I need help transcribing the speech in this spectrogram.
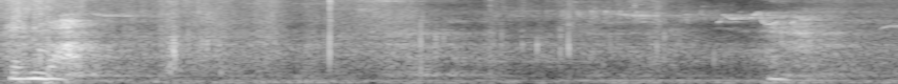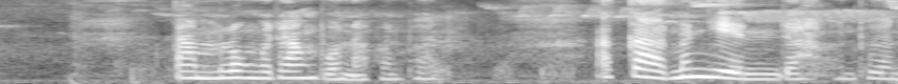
เห็นบ่ต่ำล งไปทางบนนะเพื่อนๆอากาศมันเย็นจ้ะเพื่อน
